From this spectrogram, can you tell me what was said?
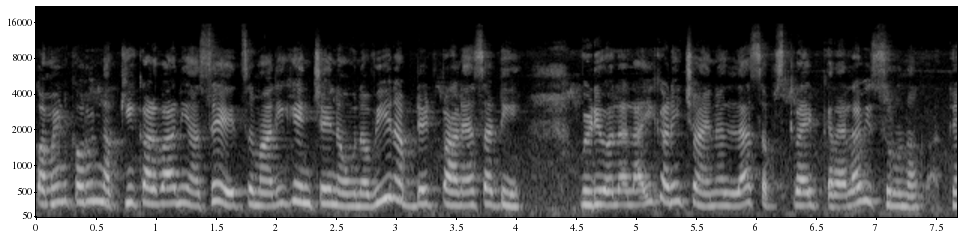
कमेंट करून नक्की कळवा आणि असेच मालिकेंचे नवनवीन अपडेट पाहण्यासाठी व्हिडिओला लाईक आणि चॅनलला सबस्क्राईब करायला विसरू नका.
